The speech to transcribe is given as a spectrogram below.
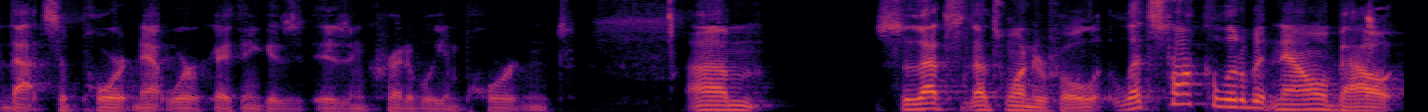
that support network, I think, is is incredibly important. Um, so that's that's wonderful. Let's talk a little bit now about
